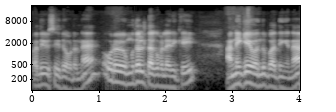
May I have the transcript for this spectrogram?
பதிவு செய்த உடனே ஒரு முதல் தகவல் அறிக்கை. அன்றைக்கே வந்து பார்த்திங்கன்னா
